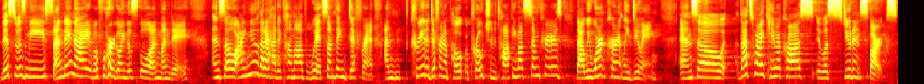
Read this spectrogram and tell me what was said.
This was me Sunday night before going to school on Monday. And so I knew that I had to come up with something different and create a different approach into talking about STEM careers that we weren't currently doing. And so that's where I came across, it was Student Sparks.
